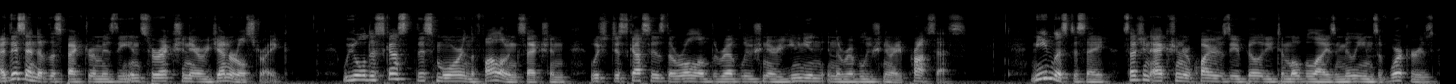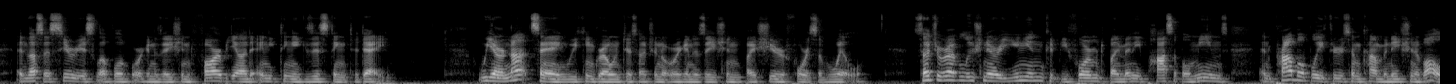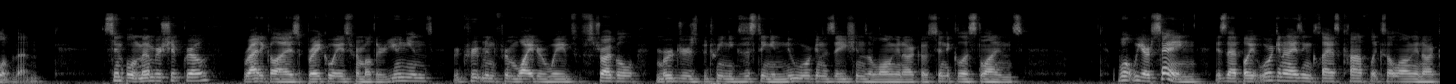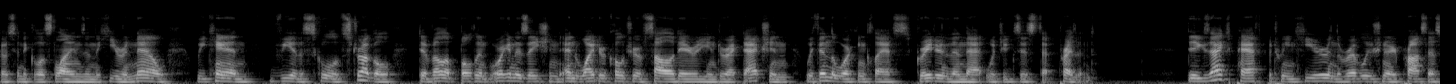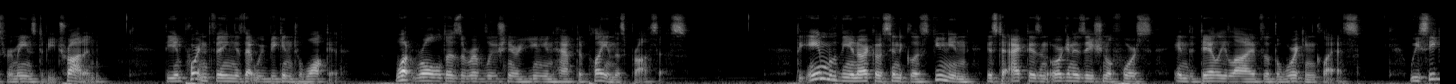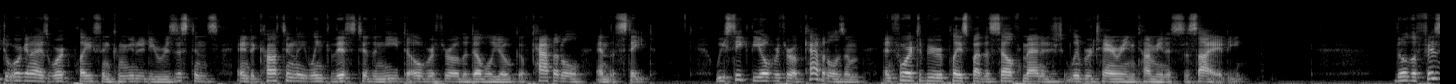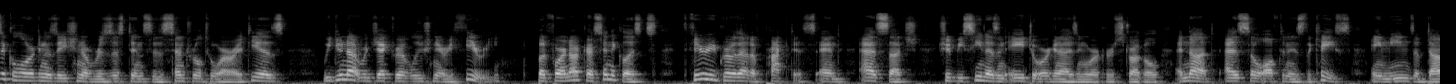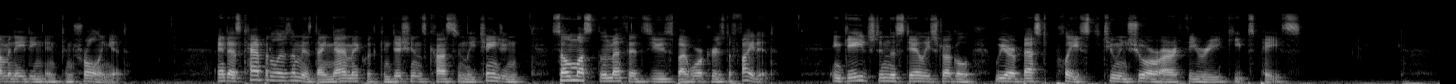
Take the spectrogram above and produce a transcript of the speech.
At this end of the spectrum is the insurrectionary general strike. We will discuss this more in the following section, which discusses the role of the Revolutionary Union in the revolutionary process. Needless to say, such an action requires the ability to mobilize millions of workers, and thus a serious level of organization far beyond anything existing today. We are not saying we can grow into such an organization by sheer force of will. Such a revolutionary union could be formed by many possible means, and probably through some combination of all of them. Simple membership growth, radicalized breakaways from other unions, recruitment from wider waves of struggle, mergers between existing and new organizations along anarcho-syndicalist lines. What we are saying is that by organizing class conflicts along anarcho-syndicalist lines in the here and now, we can, via the school of struggle, develop both an organization and wider culture of solidarity and direct action within the working class greater than that which exists at present. The exact path between here and the revolutionary process remains to be trodden. The important thing is that we begin to walk it. What role does the Revolutionary Union have to play in this process? The aim of the anarcho-syndicalist union is to act as an organizational force in the daily lives of the working class. We seek to organize workplace and community resistance and to constantly link this to the need to overthrow the double yoke of capital and the state. We seek the overthrow of capitalism and for it to be replaced by the self-managed libertarian communist society. Though the physical organization of resistance is central to our ideas, we do not reject revolutionary theory, but for anarcho-syndicalists, theory grows out of practice, and, as such, should be seen as an aid to organizing workers' struggle, and not, as so often is the case, a means of dominating and controlling it. And as capitalism is dynamic with conditions constantly changing, so must the methods used by workers to fight it. Engaged in this daily struggle, we are best placed to ensure our theory keeps pace.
